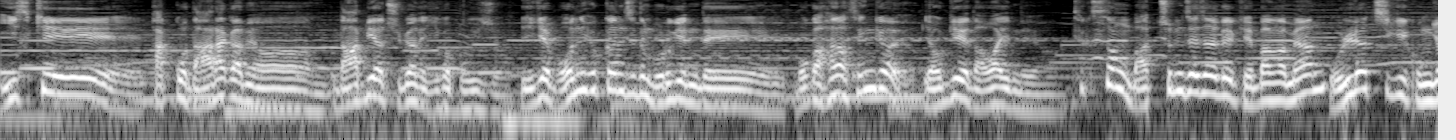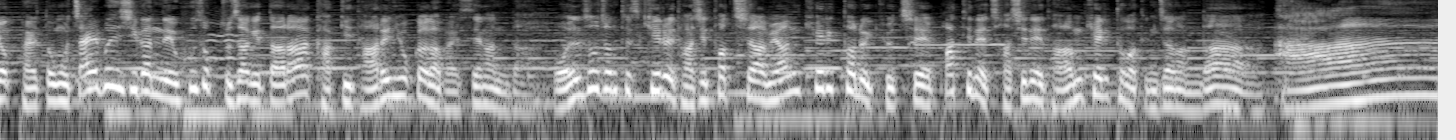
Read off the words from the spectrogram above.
이 스킬 받고 날아가면 나비아 주변에 이거 보이죠? 이게 뭔 효과인지는 모르겠는데 뭐가 하나 생겨요. 여기에 나와 있네요. 특성 맞춤 제작을 개방하면 올려치기 공격 발동 후 짧은 시간 내 후속 조작에 따라 각기 다른 효과가 발생한다. 원소 전투 스킬을 다시 터치하면 캐릭터를 교체해 파티 내 자신의 다음 캐릭터가 등장한다. 아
